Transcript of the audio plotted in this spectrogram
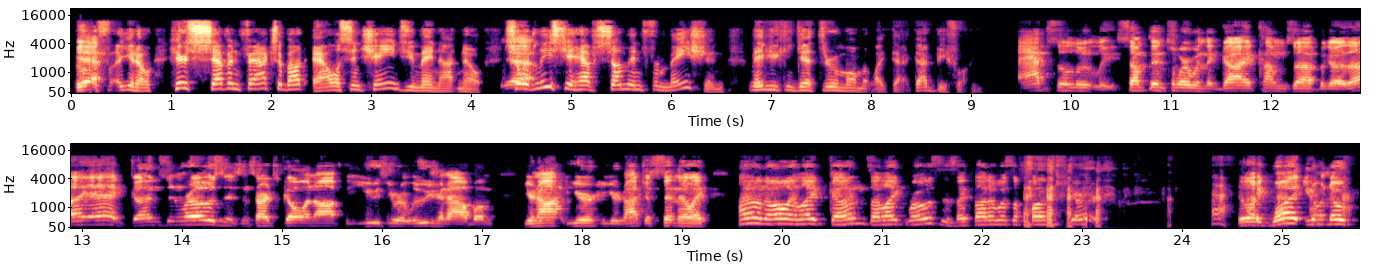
Yeah. You know, here's seven facts about Alice in Chains you may not know. So at least you have some information. Maybe you can get through a moment like that. That'd be fun. Absolutely. Something to where when the guy comes up and goes, Oh yeah, Guns and Roses and starts going off the Use Your Illusion album, you're not you're you're not just sitting there like, I don't know, I like guns, I like roses. I thought it was a fun shirt. You're like, what? You don't know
